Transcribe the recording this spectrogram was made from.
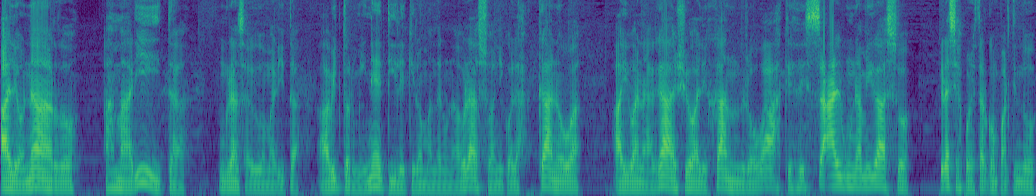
a Leonardo, a Marita, un gran saludo Marita, a Víctor Minetti le quiero mandar un abrazo, a Nicolás Cánova, a Ivana Gallo, a Alejandro Vázquez de Salvo, un amigazo. Gracias por estar compartiendo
